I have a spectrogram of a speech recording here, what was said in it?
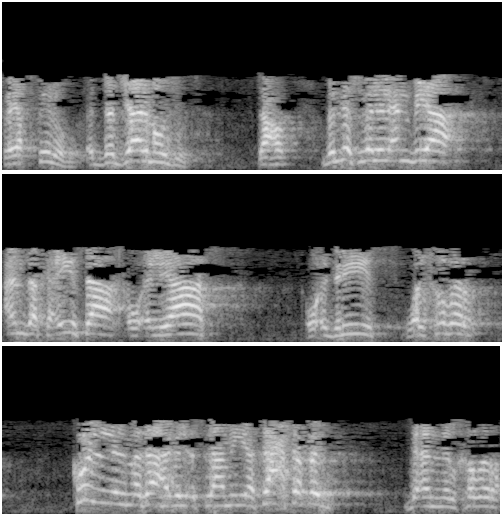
فيقتله. الدجال موجود. لاحظ. بالنسبة للأنبياء عندك عيسى وإلياس وإدريس والخضر كل المذاهب الإسلامية تعتقد بأن الخضر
